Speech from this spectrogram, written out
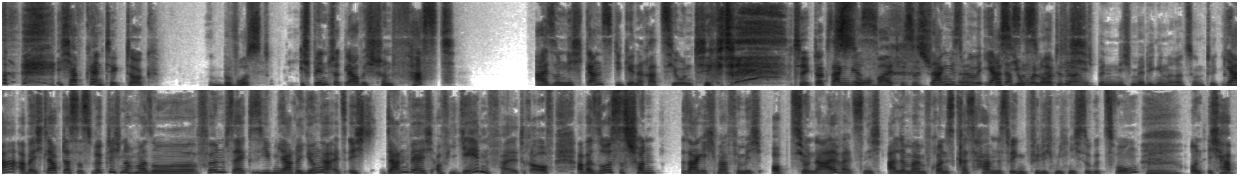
ich habe kein TikTok. Bewusst? Ich bin, glaube ich, schon fast, also nicht ganz die Generation TikTok. TikTok, sagen wir So weit ist es schon. Sagen ne? ja, Dass das junge Leute wirklich, sagen, ich bin nicht mehr die Generation TikTok. Ja, aber ich glaube, das ist wirklich noch mal so fünf, sechs, sieben Jahre jünger als ich. Dann wäre ich auf jeden Fall drauf. Aber so ist es schon, sage ich mal, für mich optional, weil es nicht alle in meinem Freundeskreis haben. Deswegen fühle ich mich nicht so gezwungen. Mhm. Und ich habe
